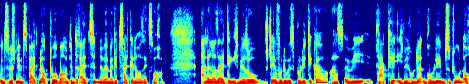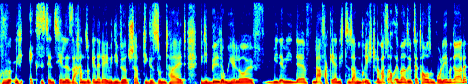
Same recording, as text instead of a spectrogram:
Und zwischen dem 2. Oktober und dem 13. November gibt's halt genau sechs Wochen. Andererseits denke ich mir so, stell dir vor, du bist Politiker, hast irgendwie tagtäglich mit hunderten Problemen zu tun, auch wirklich existenzielle Sachen, so generell wie die Wirtschaft, die Gesundheit, wie die Bildung hier läuft, wie der, wie der Nahverkehr nicht zusammenbricht oder was auch immer. Es gibt ja tausend Probleme gerade.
